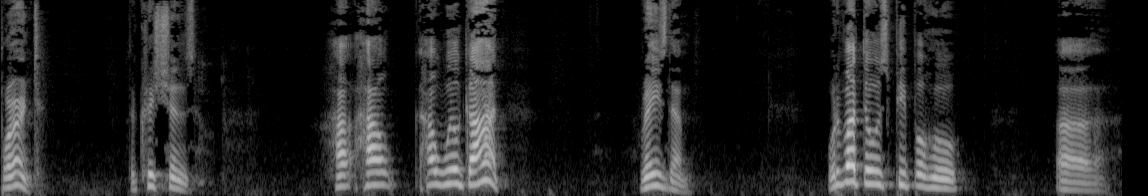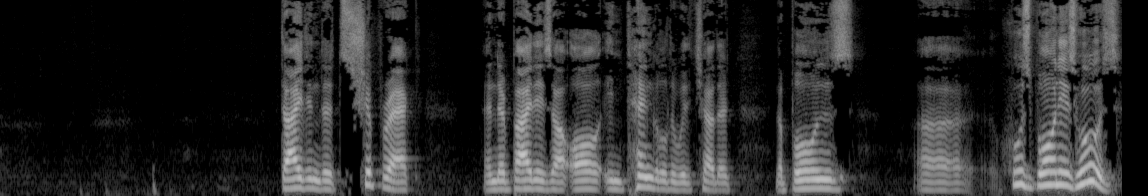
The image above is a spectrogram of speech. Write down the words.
burnt? The Christians. How, how, how will God raise them? What about those people who uh, died in the shipwreck and their bodies are all entangled with each other? The bones, uh, whose bone is whose?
